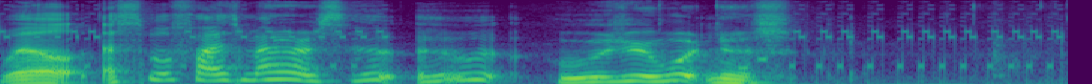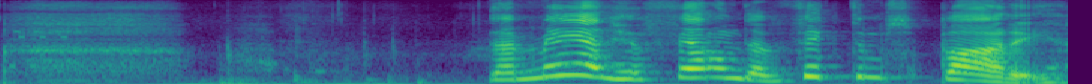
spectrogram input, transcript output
Well, that simplifies matters. Who, who, who is your witness? The man who found the victim's body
